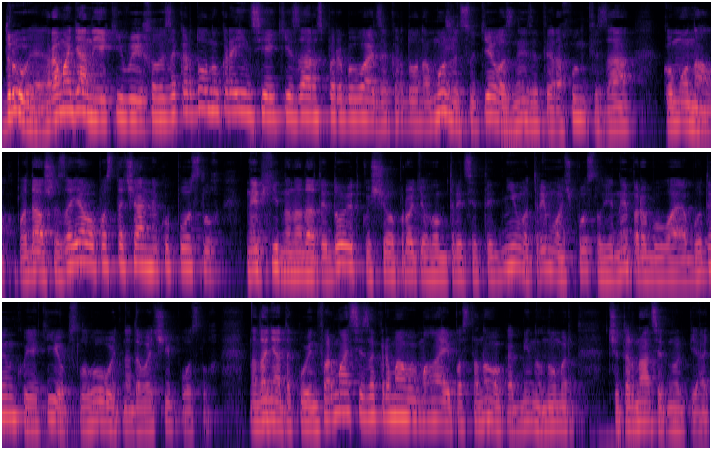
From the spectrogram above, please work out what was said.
Друге, громадяни, які виїхали за кордон, українці, які зараз перебувають за кордоном, можуть суттєво знизити рахунки за комуналку. Подавши заяву постачальнику послуг, необхідно надати довідку, що протягом 30 днів отримувач послуги не перебуває в будинку, який обслуговують надавачі послуг. Надання такої інформації, зокрема, вимагає постанова Кабміну номер 1405.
